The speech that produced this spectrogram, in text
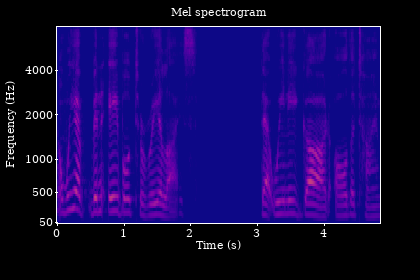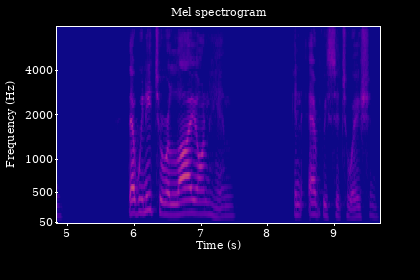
And we have been able to realize that we need God all the time, that we need to rely on Him in every situation.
